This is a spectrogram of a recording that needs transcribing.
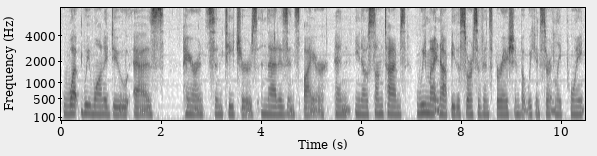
what we want to do as parents and teachers, and that is inspire. And, you know, sometimes we might not be the source of inspiration, but we can certainly point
